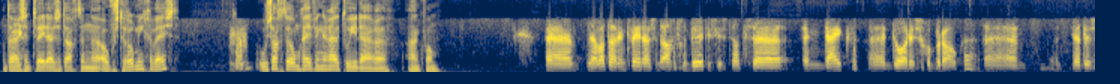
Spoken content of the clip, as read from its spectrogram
Want daar is in 2008 een overstroming geweest. Mhm. Hoe zag de omgeving eruit toen je daar aankwam? Ja, wat daar in 2008 gebeurd is, is dat een dijk door is gebroken. Ja, dus,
